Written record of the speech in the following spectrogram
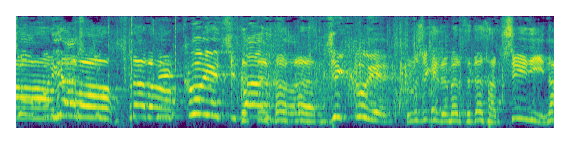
Super, brawo, Jaszczur! brawo! Dziękuję ci bardzo! Dziękuję! Kluczyki do Mercedesa, czyli, no,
